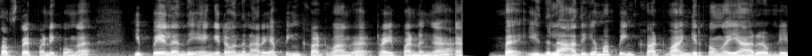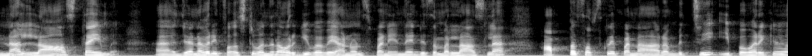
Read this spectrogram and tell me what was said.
சப்ஸ்கிரைப் பண்ணிக்கோங்க. இப்போலேருந்து என்கிட்ட வந்து நிறையா பிங்க் கார்ட் வாங்க ட்ரை பண்ணுங்கள் இப்போ இதில் அதிகமாக பிங்க் கார்ட் வாங்கியிருக்கவங்க யார் அப்படின்னா லாஸ்ட் டைம் ஜனவரி ஃபர்ஸ்ட்டு வந்து நான் ஒரு கிவ் அவே அனௌன்ஸ் பண்ணியிருந்தேன். டிசம்பர் லாஸ்ட்டில் அப்போ சப்ஸ்கிரைப் பண்ண ஆரம்பித்து இப்போ வரைக்கும்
